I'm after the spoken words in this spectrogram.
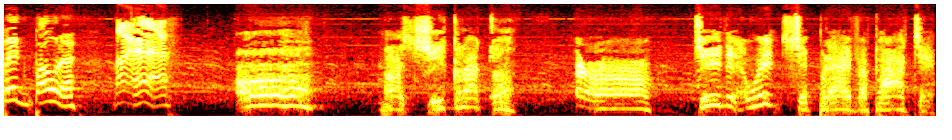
Big boner? My ass? Oh, ma Winse blijven praten.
